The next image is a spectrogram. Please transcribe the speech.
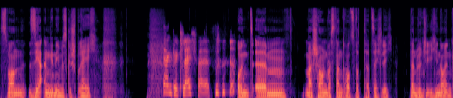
Es war ein sehr angenehmes Gespräch. Danke, gleichfalls. Und ähm, mal schauen, was dann draus wird tatsächlich. Dann wünsche ich Ihnen ein,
